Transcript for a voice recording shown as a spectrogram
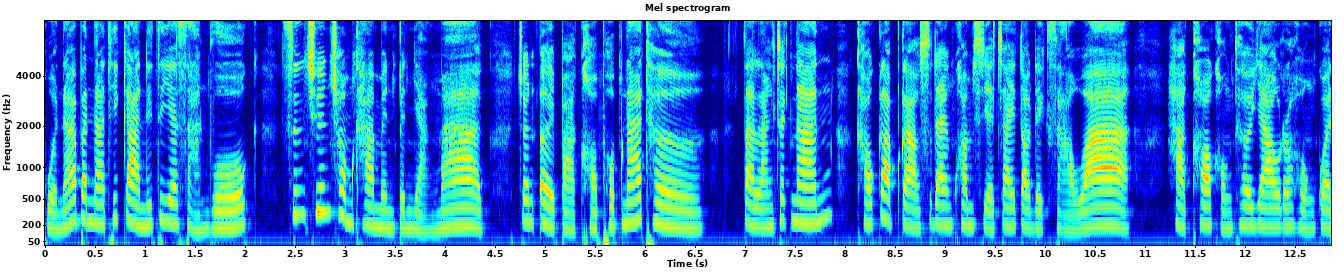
หัวหน้าบรรณาธิการนิตยสารโวกซึ่งชื่นชมคาร์เมนเป็นอย่างมาก จนเอ่ยปากขอพบหน้าเธอ แต่หลังจากนั้นเขากลับกล่าวแสดงความเสียใจต่อเด็กสาวว่า หากคอของเธอยาวระหงกว่า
